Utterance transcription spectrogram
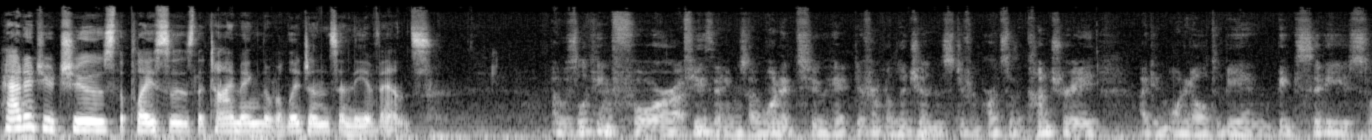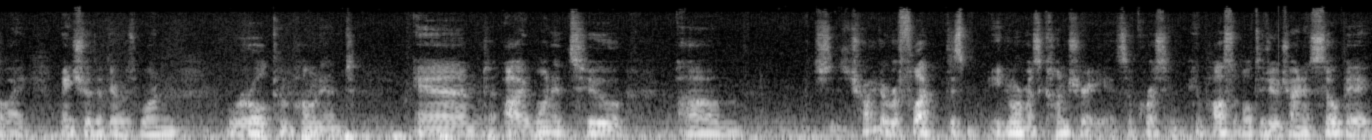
How did you choose the places, the timing, the religions, and the events? I was looking for a few things. I wanted to hit different religions, different parts of the country. I didn't want it all to be in big cities, so I made sure that there was one rural component and I wanted to um, try to reflect this enormous country. It's of course impossible to do. China so big,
